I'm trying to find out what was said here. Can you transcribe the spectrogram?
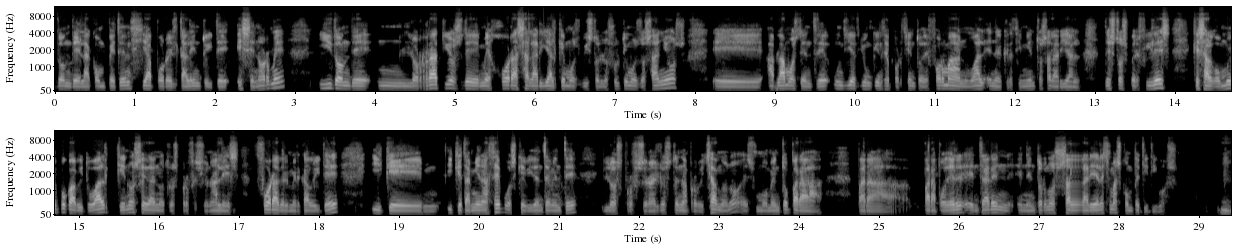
donde la competencia por el talento IT es enorme y donde mm, los ratios de mejora salarial que hemos visto en los últimos dos años, hablamos de entre un 10 y un 15% de forma anual en el crecimiento salarial de estos perfiles, que es algo muy poco habitual, que no se da en otros profesionales fuera del mercado IT y que, y que también hace pues, que evidentemente los profesionales lo estén aprovechando. ¿no? Es un momento para, para, poder entrar en, en entornos salariales más competitivos. Mm.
